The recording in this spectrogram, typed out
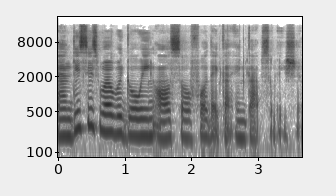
And this is where we're going also for the encapsulation.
